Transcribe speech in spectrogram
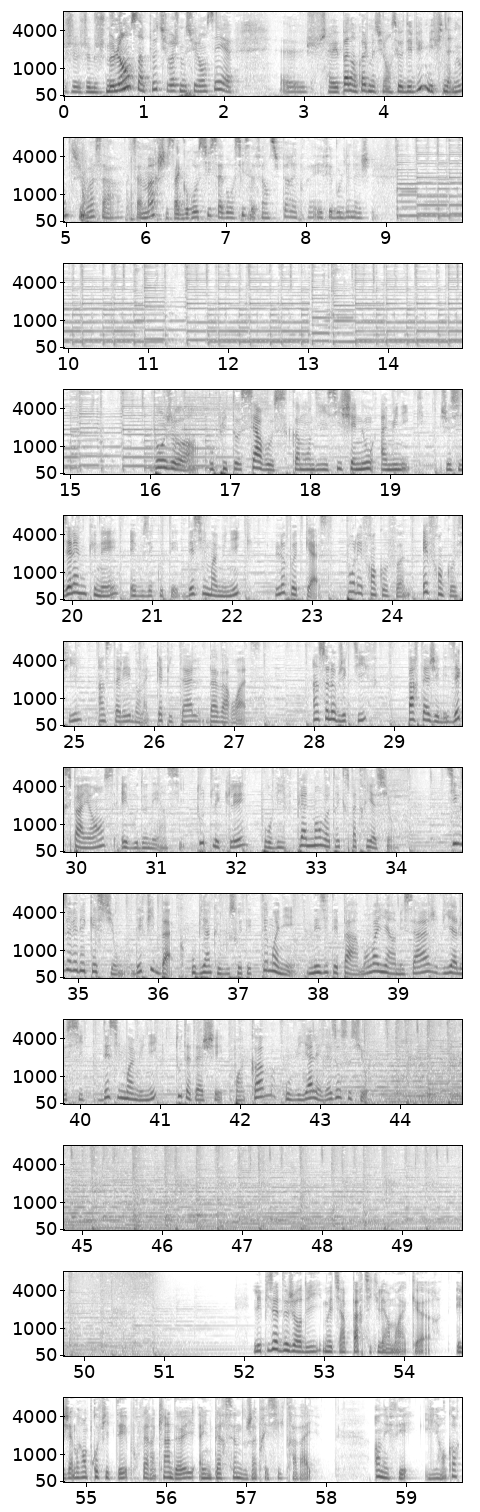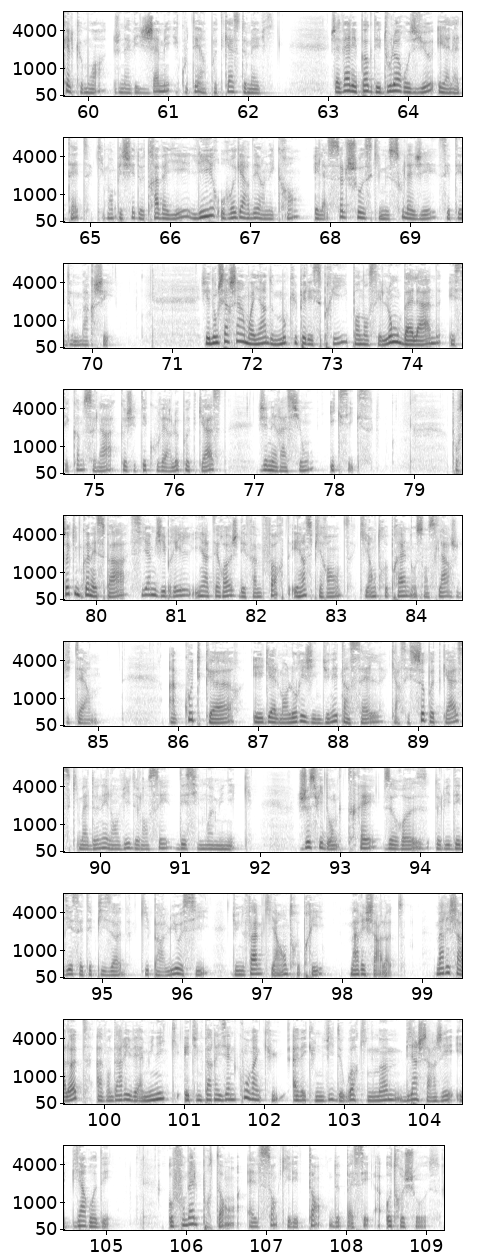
je, me lance un peu, tu vois, je me suis lancée. Euh, euh, je savais pas dans quoi je me suis lancée au début, mais finalement, tu vois, ça, ça marche et ça grossit, ça grossit, ça fait un super effet boule de neige. Bonjour, ou plutôt Servus, comme on dit ici chez nous à Munich. Je suis Hélène Cunet et vous écoutez Dessine-moi Munich, le podcast pour les francophones et francophiles installés dans la capitale bavaroise. Un seul objectif, partager des expériences et vous donner ainsi toutes les clés pour vivre pleinement votre expatriation. Si vous avez des questions, des feedbacks ou bien que vous souhaitez témoigner, n'hésitez pas à m'envoyer un message via le site dessine-moi Munich toutattaché.com ou via les réseaux sociaux. L'épisode d'aujourd'hui me tient particulièrement à cœur et j'aimerais en profiter pour faire un clin d'œil à une personne dont j'apprécie le travail. En effet, il y a encore quelques mois, je n'avais jamais écouté un podcast de ma vie. J'avais à l'époque des douleurs aux yeux et à la tête qui m'empêchaient de travailler, lire ou regarder un écran, et la seule chose qui me soulageait, c'était de marcher. J'ai donc cherché un moyen de m'occuper l'esprit pendant ces longues balades, et c'est comme cela que j'ai découvert le podcast Génération XX. Pour ceux qui ne connaissent pas, Siam Gibril y interroge des femmes fortes et inspirantes qui entreprennent au sens large du terme un coup de cœur et également l'origine d'une étincelle, car c'est ce podcast qui m'a donné l'envie de lancer Dessine-moi Munich. Je suis donc très heureuse de lui dédier cet épisode qui parle lui aussi d'une femme qui a entrepris, Marie-Charlotte. Marie-Charlotte, avant d'arriver à Munich, est une Parisienne convaincue avec une vie de working mom bien chargée et bien rodée. Au fond d'elle pourtant, elle sent qu'il est temps de passer à autre chose.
